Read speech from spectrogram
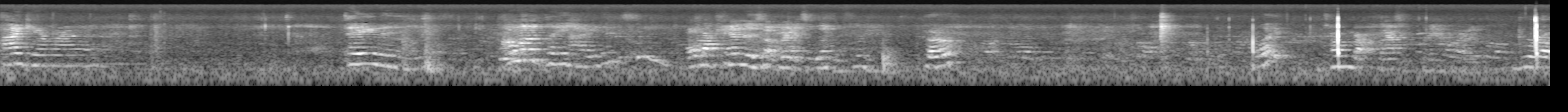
Hi, camera. David. I want to play hide and seek. Oh, my camera is upgraded to level 3. Huh? What? Talking about classic plan, Bro.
